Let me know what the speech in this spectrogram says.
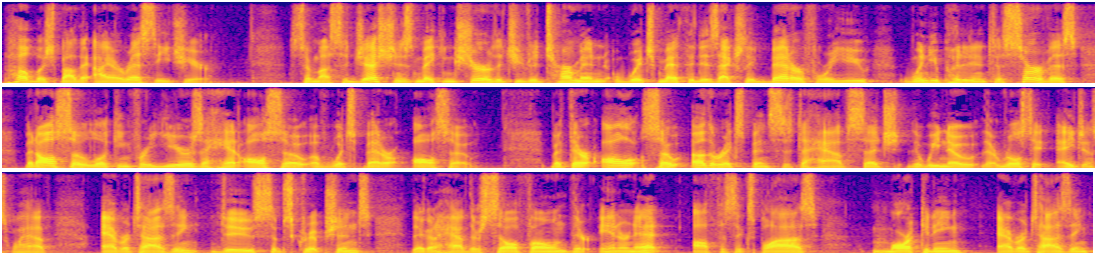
published by the IRS each year. So, my suggestion is making sure that you determine which method is actually better for you when you put it into service, but also looking for years ahead also of what's better also. But there are also other expenses to have, such that we know that real estate agents will have, advertising, dues, subscriptions. They're going to have their cell phone, their internet, office supplies, marketing, advertising.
